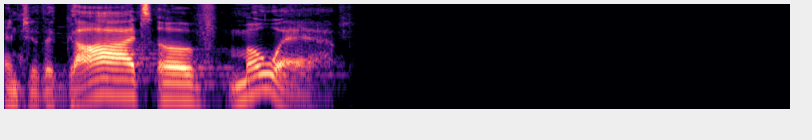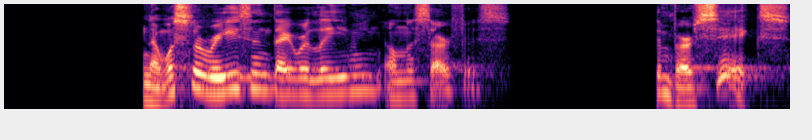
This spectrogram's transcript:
and to the gods of Moab. Now, what's the reason they were leaving on the surface? In verse 6,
